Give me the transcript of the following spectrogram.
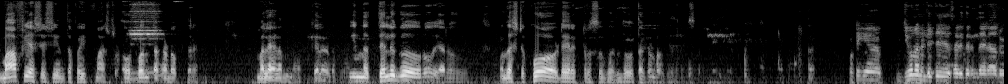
ಮಾಫಿಯಾ ಶಶಿ ಅಂತ ಫೈಟ್ ಮಾಸ್ಟರ್ ಅವ್ರು ಬಂದು ತಗೊಂಡು ಹೋಗ್ತಾರೆ ಮಲಯಾಳಂನವ್ರು ಕೆಲವರು ಇನ್ನು ತೆಲುಗು ಅವರು ಯಾರು ಒಂದಷ್ಟು ಕೋ ಡೈರೆಕ್ಟರ್ಸ್ ಬಂದು ತಗೊಂಡು ಹೋಗಿದ್ದಾರೆ ಸರ್. ಜೀವನ ನಡೀತಿದೆ ಸರ್ ಇದರಿಂದ ಏನಾದ್ರು?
